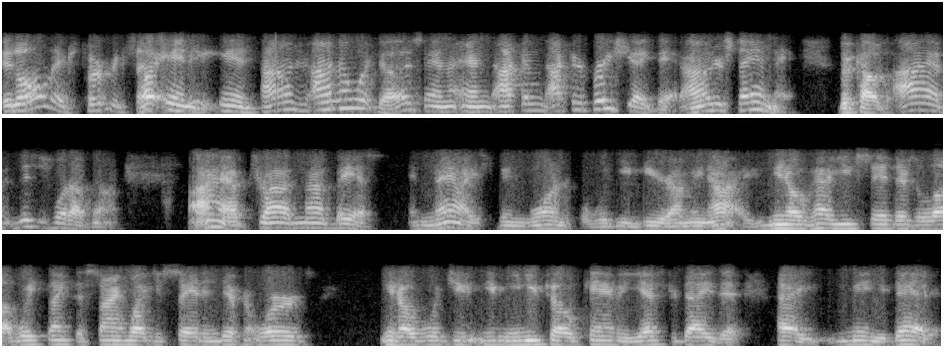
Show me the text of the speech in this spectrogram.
It all makes perfect sense. Well, and and I I know it does, and and I can I can appreciate that. I understand that because I have. This is what I've done. I have tried my best, and now it's been wonderful with you here. I mean, I you know how you said there's a lot. We think the same way you say it in different words. You know, would you you you told Cammy yesterday that hey, me and your dad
